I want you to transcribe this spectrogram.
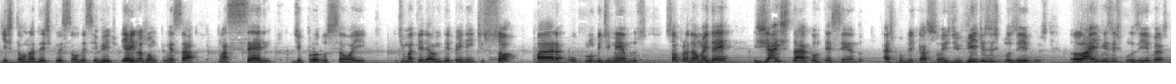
que estão na descrição desse vídeo. E aí nós vamos começar uma série de produção aí de material independente só para o clube de membros. Só para dar uma ideia, já está acontecendo as publicações de vídeos exclusivos, lives exclusivas,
